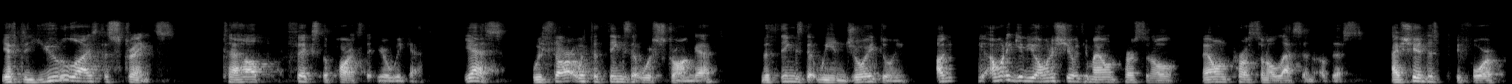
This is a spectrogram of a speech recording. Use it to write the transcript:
You have to utilize the strengths to help fix the parts that you're weak at. Yes, we start with the things that we're strong at, the things that we enjoy doing. I'll, I want to give you, I want to share with you my own personal, my own personal lesson of this. I've shared this before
